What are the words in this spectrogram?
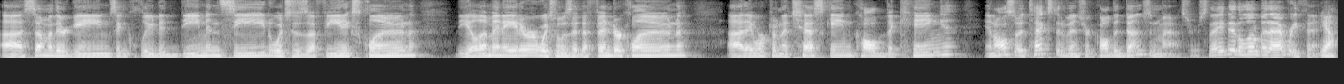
Uh, some of their games included Demon Seed, which is a Phoenix clone, The Eliminator, which was a Defender clone. Uh, they worked on a chess game called The King, and also a text adventure called The Dungeon Master. So they did a little bit of everything. Yeah.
